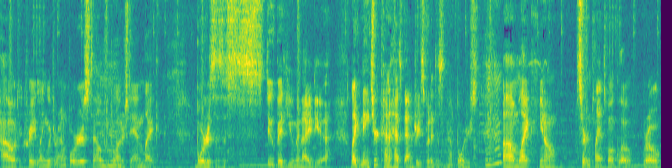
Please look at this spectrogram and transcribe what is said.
how to create language around borders to help Mm-hmm. people understand like borders is a stupid human idea. Like nature kind of has boundaries, but it doesn't have borders. Mm-hmm. Um, like you know, certain plants won't grow grow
